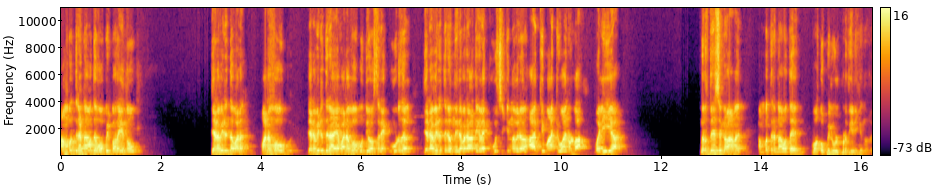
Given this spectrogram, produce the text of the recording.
അമ്പത്തിരണ്ടാമത്തെ വകുപ്പിൽ പറയുന്നു ജനവിരുദ്ധ വന വനം വകുപ്പ് ജനവിരുദ്ധരായ വനം വകുപ്പ് ഉദ്യോഗസ്ഥരെ കൂടുതൽ ജനവിരുദ്ധരും നിരപരാധികളെ ക്രൂശിക്കുന്നവരും ആക്കി മാറ്റുവാനുള്ള വലിയ നിർദ്ദേശങ്ങളാണ് അമ്പത്തിരണ്ടാമത്തെ വകുപ്പിൽ ഉൾപ്പെടുത്തിയിരിക്കുന്നത്.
